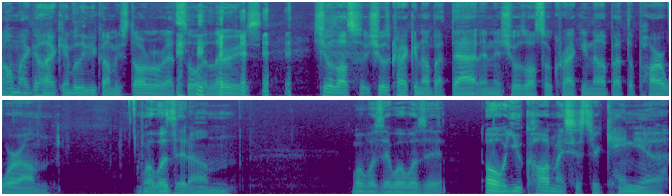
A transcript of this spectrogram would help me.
"Oh my god, I can't believe you called me Star Lord. That's so hilarious." she was also she was cracking up at that, and then she was also cracking up at the part where um, what was it um, what was it? What was it? Oh, you called my sister Kenya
